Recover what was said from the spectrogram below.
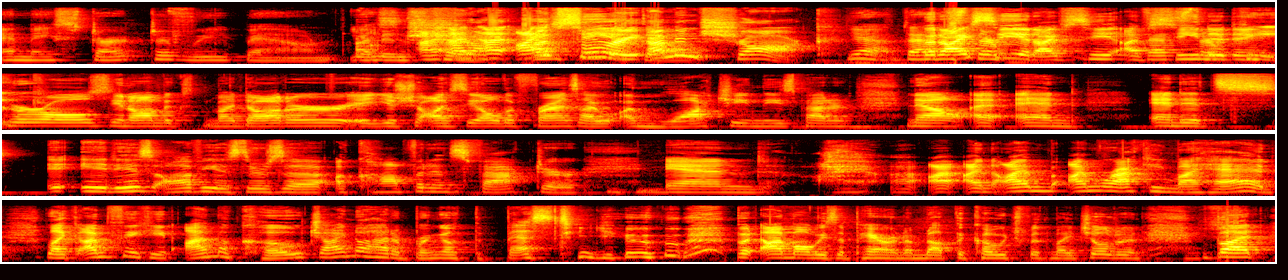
and they start to rebound. I'm in shock. I- am sorry. it, I'm in shock. yeah, But I see it. I've seen. I've seen their it in girls. You know, I'm my daughter. it- should, I see all the friends. I, I'm watching these patterns now, and and it's it, it is obvious. There's a, a confidence factor, Mm-hmm. and I, I and I'm I'm racking my head. Like I'm thinking, I'm a coach. I know how to bring out the best in you, but I'm always a parent. I'm not the coach with my children. But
